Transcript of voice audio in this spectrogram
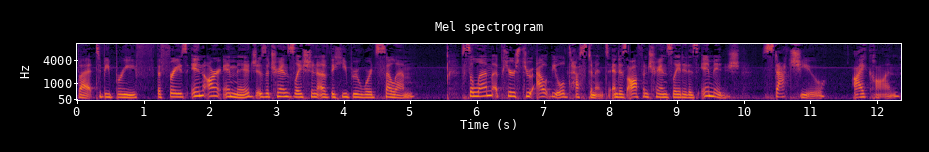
but to be brief, the phrase in our image is a translation of the Hebrew word selem. Selem appears throughout the Old Testament and is often translated as image, statue, icon,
